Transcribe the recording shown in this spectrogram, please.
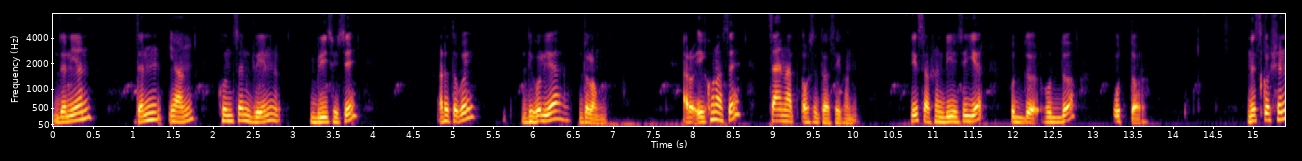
দেনিয়ান দেনয়াং খুনচান গ্ৰেণ্ড ব্ৰিজ হৈছে আটাইতকৈ দীঘলীয়া দলং। আৰু এইখন আছে চাইনাত অৱস্থিত আছে এইখন। ঠিক আছে অপশ্যন ডি হৈছে ইয়াৰ শুদ্ধ শুদ্ধ উত্তৰ। নেক্সট কুৱেশ্যন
